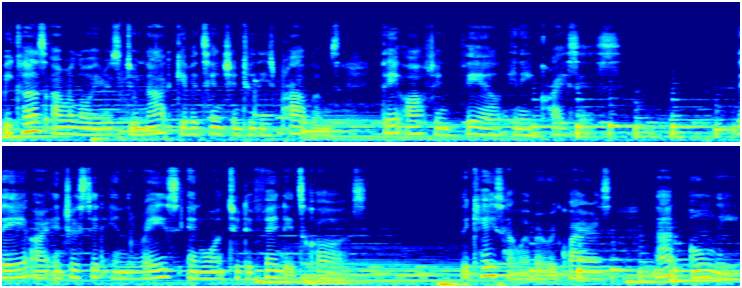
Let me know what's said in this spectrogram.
Because our lawyers do not give attention to these problems, they often fail in a crisis. They are interested in the race and want to defend its cause. The case, however, requires not only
